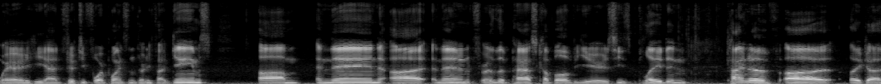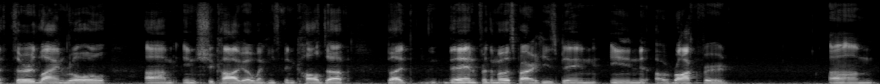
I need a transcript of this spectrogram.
where he had 54 points in 35 games. Um, and then, uh, and then for the past couple of years, he's played in kind of uh, like a third line role um, in Chicago when he's been called up. But then, for the most part, he's been in uh, Rockford um,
